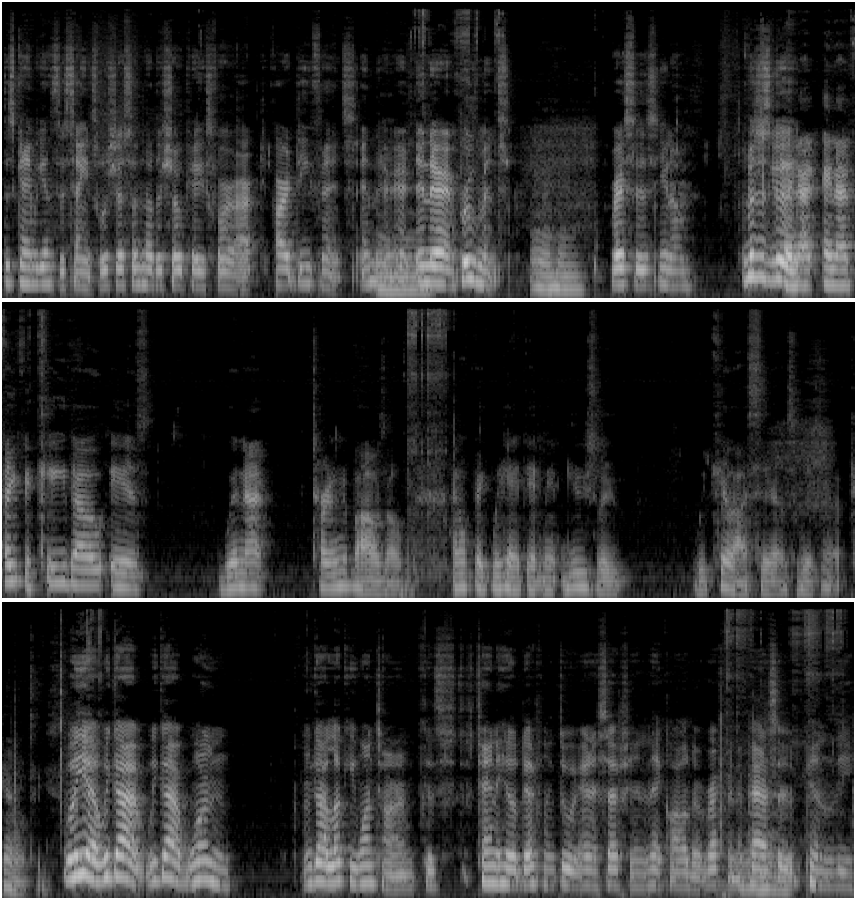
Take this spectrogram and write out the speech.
this game against the Saints was just another showcase for our, our defense and their Mm-hmm. and their improvements versus you know, which is good. And I and I think the key though is we're not turning the balls over. I don't think we had that many. Usually, we kill ourselves with uh, penalties. Well, yeah, we got we got one. We got lucky one time because Tannehill definitely threw an interception and they called a roughing the passer penalty.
